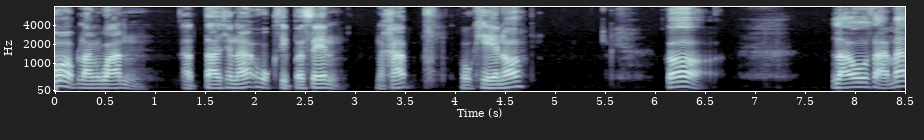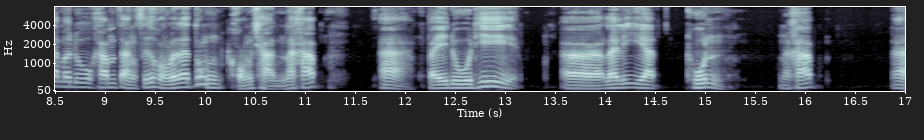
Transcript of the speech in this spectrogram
มอบรางวัล อัตราชนะ 60%นะครับ โอเคเนาะ ก็ เราสามารถมาดูคำสั่งซื้อของเราได้ตรงของฉันนะครับอ่าไปดูที่รายละเอียดทุนนะครับอ่า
